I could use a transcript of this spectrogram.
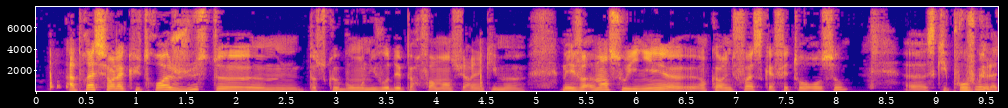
Après sur la Q3 juste euh, parce que bon au niveau des performances il y a rien qui me mais vraiment souligner euh, encore une fois ce qu'a fait Toro Rosso euh, ce qui prouve Oui. que la,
